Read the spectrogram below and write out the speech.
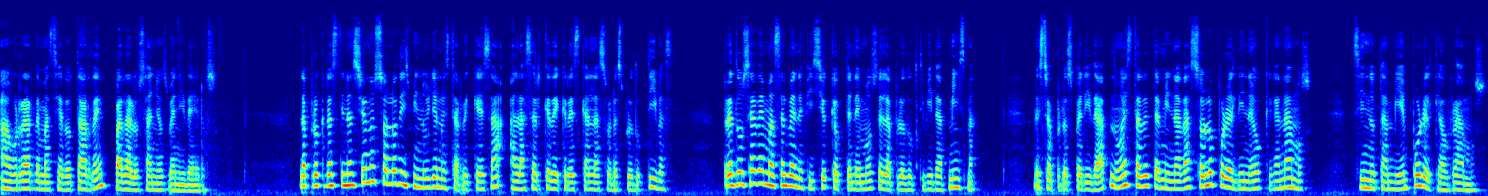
ahorrar demasiado tarde para los años venideros. La procrastinación no solo disminuye nuestra riqueza al hacer que decrezcan las horas productivas, reduce además el beneficio que obtenemos de la productividad misma. Nuestra prosperidad no está determinada solo por el dinero que ganamos, sino también por el que ahorramos.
